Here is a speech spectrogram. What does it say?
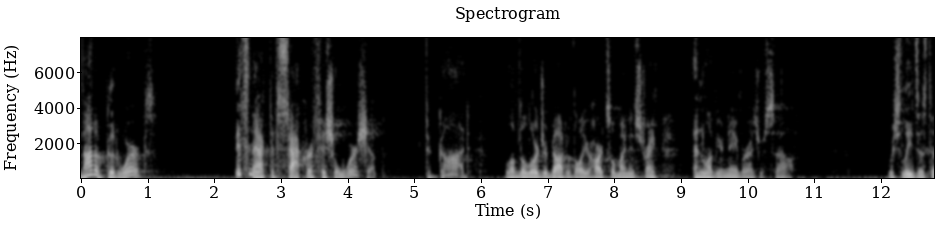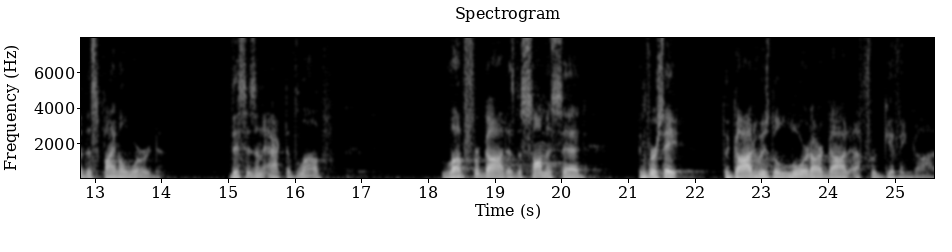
not of good works. It's an act of sacrificial worship to God. Love the Lord your God with all your heart, soul, mind, and strength, and love your neighbor as yourself. Which leads us to this final word. This is an act of love. Love for God, as the psalmist said in verse 8, the God who is the Lord our God, a forgiving God.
